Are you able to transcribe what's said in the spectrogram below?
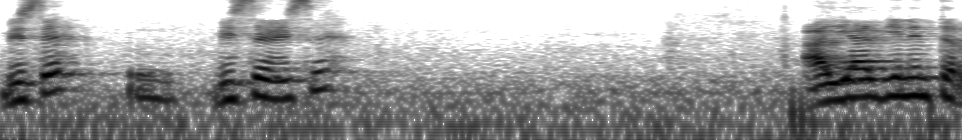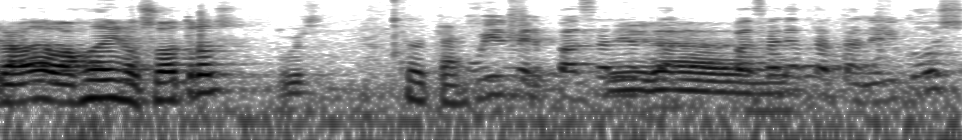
¿Viste? ¿Viste, viste? ¿Hay alguien enterrado debajo de nosotros? Total. Wilmer, pásale, a, pásale a Tatán el Gosh.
